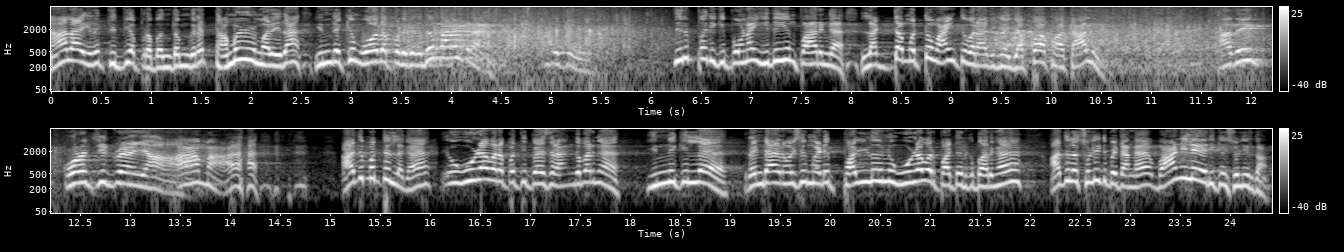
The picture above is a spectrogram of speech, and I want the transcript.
நாலாயிர திவ்ய பிரபந்தம்ங்கிற தமிழ் மறை தான் இன்றைக்கும் ஓதப்படுகிறது மறந்துறாங்க திருப்பதிக்கு போனா இதையும் பாருங்க. லட்டை மட்டும் வாங்கிட்டு வராதீங்க. எப்பா பார்த்தாலும். அதை குறைச்சிட்டுவேன் ஐயா. ஆமா. அது மட்டும் இல்லைங்க உழவரை பத்தி பேசுறாங்க இங்க பாருங்க இன்னைக்கு இல்ல ரெண்டாயிரம் வருஷம் முன்னாடி பல்லுன்னு உழவர் பாட்டு இருக்கு பாருங்க அதுல சொல்லிட்டு போயிட்டாங்க. வானிலை அறிக்கை சொல்லியிருக்கான்.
